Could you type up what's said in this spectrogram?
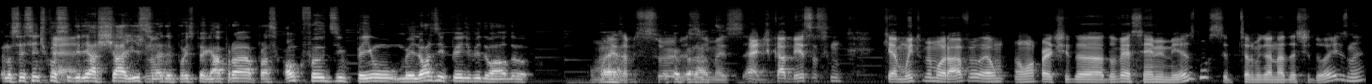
eu não sei se a gente É, conseguiria achar gente isso, não- né? Depois pegar pra, pra. Qual que foi o desempenho, o melhor desempenho individual do. O mais É, absurdo, assim, mas é, de cabeça, assim, que é muito memorável, é, um- é uma partida do VSM mesmo, se, se eu não me engano, na Dust 2, né?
